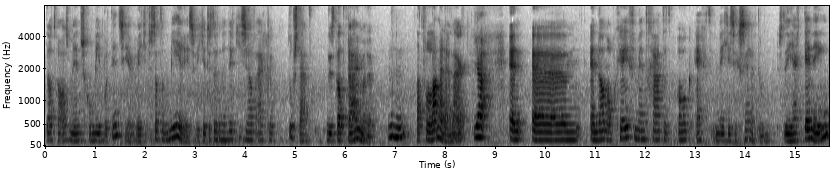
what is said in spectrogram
Dat we als mens gewoon meer potentie hebben, weet je. Dus dat er meer is, weet je. Dus dat, dat je jezelf eigenlijk toestaat. Dus dat ruimere, Mhm. dat verlangen daarnaar. ja, En, ehm, en dan op een gegeven moment gaat het ook echt een beetje zichzelf doen. Dus de herkenning.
